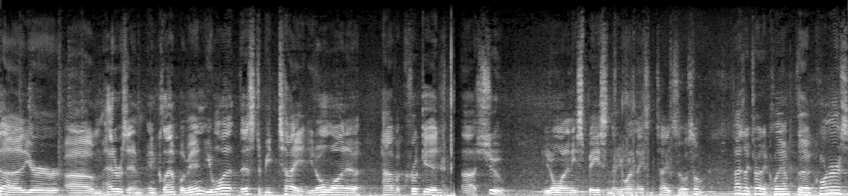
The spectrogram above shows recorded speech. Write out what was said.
uh, your um, headers in and clamp them in, you want this to be tight. You don't want to have a crooked uh, shoe. You don't want any space in there. You want it nice and tight. So sometimes I try to clamp the corners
